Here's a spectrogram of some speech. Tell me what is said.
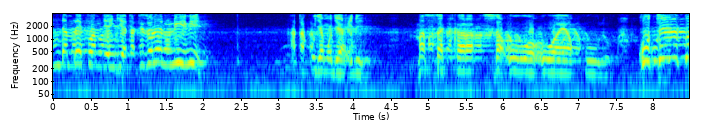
muda mrefu hamjaingia? Tatizo lenu nini? Atakuja mujahidi masakara sauwa huwa yaqulu kutiltu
